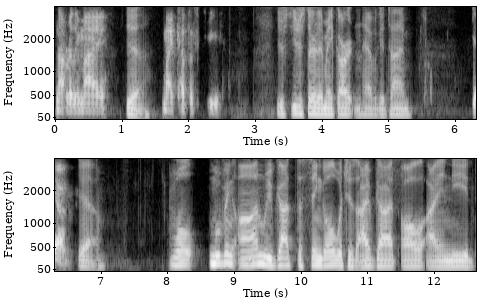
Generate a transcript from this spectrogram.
Not really my Yeah. my cup of tea. You're you're just there to make art and have a good time. Yeah. Yeah. Well, moving on, we've got the single, which is I've Got All I Need.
